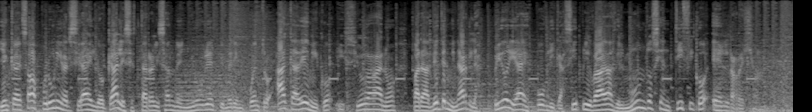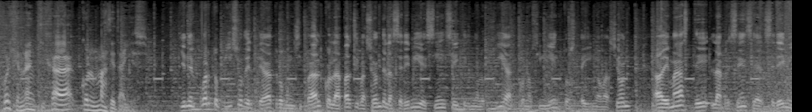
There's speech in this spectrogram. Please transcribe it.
y encabezados por universidades locales se está realizando en Ñuble el primer encuentro académico y ciudadano para determinar las prioridades públicas y privadas del mundo científico en la región. Jorge Hernán Quijada con más detalles y en el cuarto piso del Teatro Municipal con la participación de la Seremi de Ciencia y Tecnología, Conocimientos e Innovación, además de la presencia del Seremi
